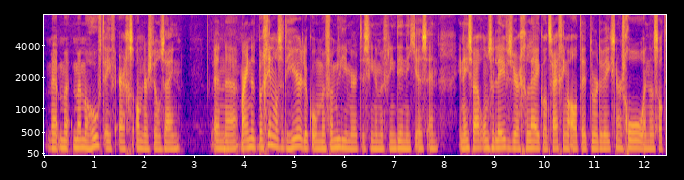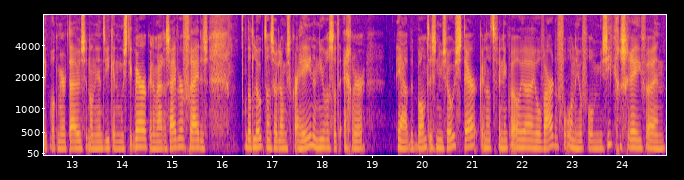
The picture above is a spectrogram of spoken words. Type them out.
met, me- met mijn hoofd even ergens anders wil zijn. En, eh, maar in het begin was het heerlijk om mijn familie meer te zien en mijn vriendinnetjes. En ineens waren onze levens weer gelijk. Want zij gingen altijd door de week naar school. En dan zat ik wat meer thuis. En dan in het weekend moest ik werken. En dan waren zij weer vrij. Dus dat loopt dan zo langs elkaar heen. En nu was dat echt weer. Ja, de band is nu zo sterk. En dat vind ik wel ja, heel waardevol. En heel veel muziek geschreven. En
